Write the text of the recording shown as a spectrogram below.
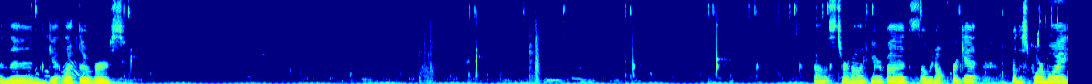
And then get leftovers. Now let's turn on earbuds so we don't forget for this poor boy.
